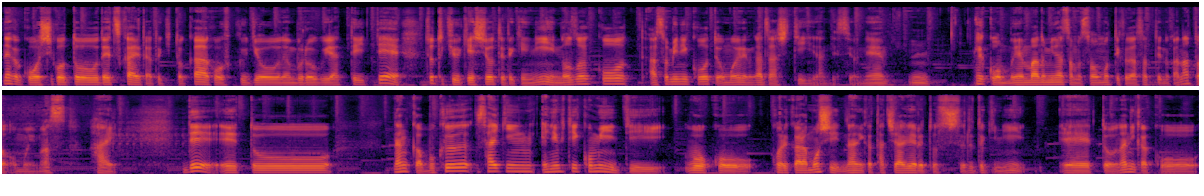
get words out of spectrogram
なんかこう仕事で疲れた時とかこう副業のブログやっていてちょっと休憩しようって時に覗こう遊びに行こうって思えるのがザ・シティなんですよね。うん結構メンバーの皆さんもそう思ってくださってるのかなと思います。はい。で、えっ、ー、と、なんか僕最近 NFT コミュニティをこうこれからもし何か立ち上げるとする時にえー、っと何かこ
